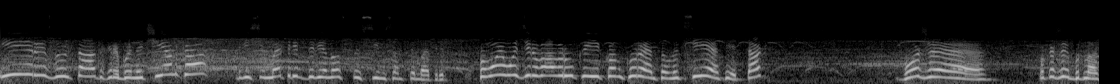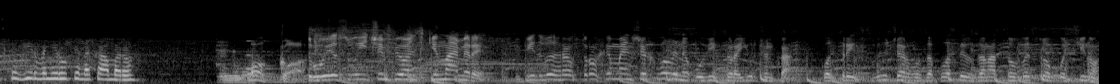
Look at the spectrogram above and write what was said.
І результат Гребениченка 8 метрів 97 сантиметрів. По-моєму, зірвав руки і конкурент Олексій Афіть, так? Боже, покажи, будь ласка, зірвані руки на камеру. Око. Трує свої чемпіонські наміри. Він виграв трохи менше хвилини у Віктора Юрченка, котрий в свою чергу заплатив занадто високу ціну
